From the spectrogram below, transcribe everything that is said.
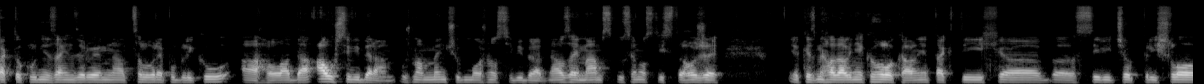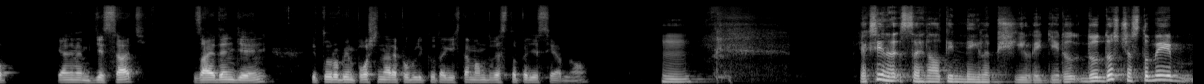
tak to kľudne zainzerujem na celú republiku a hľada, a už si vyberám, už mám menšiu možnosť si vybrať. Naozaj mám skúsenosti z toho, že keď sme hľadali niekoho lokálne, tak tých eh, CVčok prišlo, ja neviem, 10 za jeden deň. Keď tu robím plošne na republiku, tak ich tam mám 250, no. Hmm. Jak jsi sehnal ty nejlepší lidi? Do, do, dost často mi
